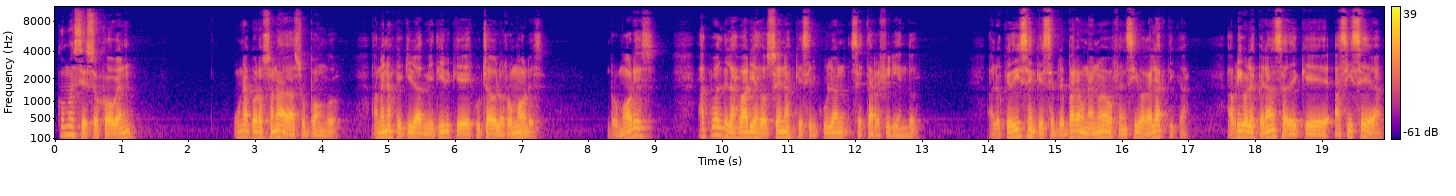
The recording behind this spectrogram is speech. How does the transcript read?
¿Cómo es eso, joven? Una corazonada, supongo, a menos que quiera admitir que he escuchado los rumores. ¿Rumores? ¿A cuál de las varias docenas que circulan se está refiriendo? A los que dicen que se prepara una nueva ofensiva galáctica. Abrigo la esperanza de que así sea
